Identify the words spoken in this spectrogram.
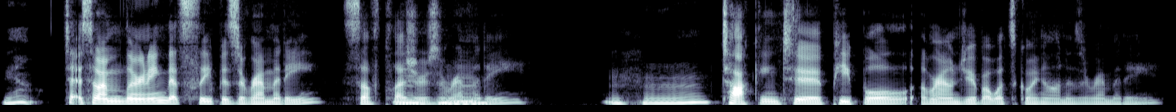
Yeah. So- I'm learning that sleep is a remedy, self pleasure is a Mhm. remedy, Mhm. talking to people around you about what's going on is a remedy.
